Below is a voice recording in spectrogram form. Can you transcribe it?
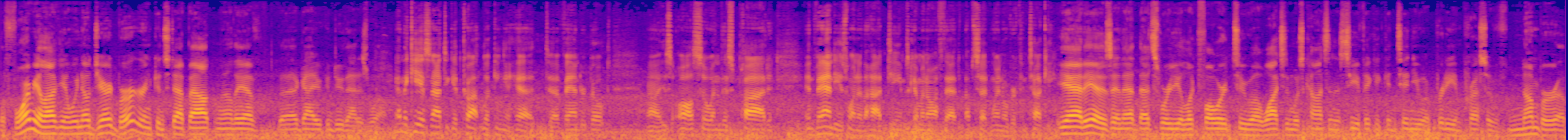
the formula, you know, we know Jared Berggren can step out. Well, they have a guy who can do that as well. And the key is not to get caught looking ahead. Uh, Vanderbilt uh, is also in this pod, and, and Vandy is one of the hot teams coming off that upset win over Kentucky. Yeah, it is, and that, that's where you look forward to uh, watching Wisconsin and see if it can continue a pretty impressive number, a,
